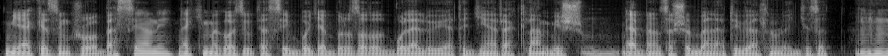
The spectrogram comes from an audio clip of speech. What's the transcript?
mi elkezdünk róla beszélni, neki meg az jut eszébe, hogy ebből az adatból előjött egy ilyen reklám, és ebben az esetben lehet, hogy véletlenül egyezett. Uh-huh.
